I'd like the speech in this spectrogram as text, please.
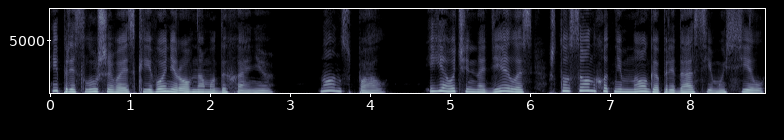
и прислушиваясь к его неровному дыханию. Но он спал, и я очень надеялась, что сон хоть немного придаст ему сил.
